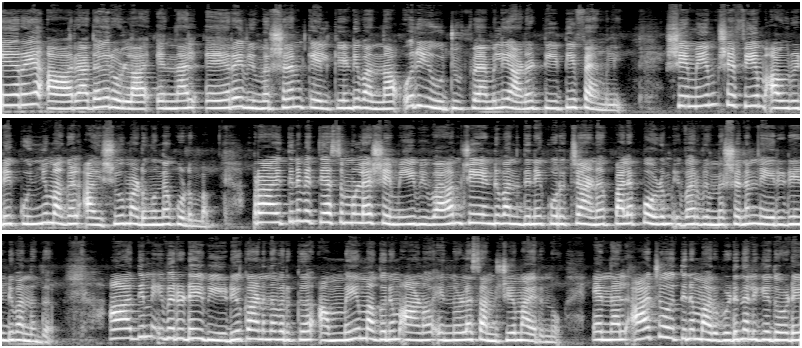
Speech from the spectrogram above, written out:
ഏറെ ആരാധകരുള്ള എന്നാൽ ഏറെ വിമർശനം കേൾക്കേണ്ടി വന്ന ഒരു യൂട്യൂബ് ഫാമിലിയാണ് ടി ടി ഫാമിലി. ഷെമിയും ഷെഫിയും അവരുടെ കുഞ്ഞുമകൾ ഐഷുവും അടങ്ങുന്ന കുടുംബം. പ്രായത്തിന് വ്യത്യാസമുള്ള ഷെമിയെ വിവാഹം ചെയ്യേണ്ടി വന്നതിനെക്കുറിച്ചാണ് പലപ്പോഴും ഇവർ വിമർശനം നേരിടേണ്ടി വന്നത്. ആദ്യം ഇവരുടെ വീഡിയോ കാണുന്നവർക്ക് അമ്മയും മകനും ആണോ എന്നുള്ള സംശയമായിരുന്നു. എന്നാൽ ആ ചോദ്യത്തിന് മറുപടി നൽകിയതോടെ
